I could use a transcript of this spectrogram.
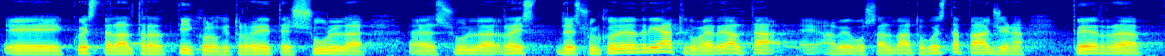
E questo è l'altro articolo che troverete sul, eh, sul, rest, sul Corriere Adriatico, ma in realtà eh, avevo salvato questa pagina per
